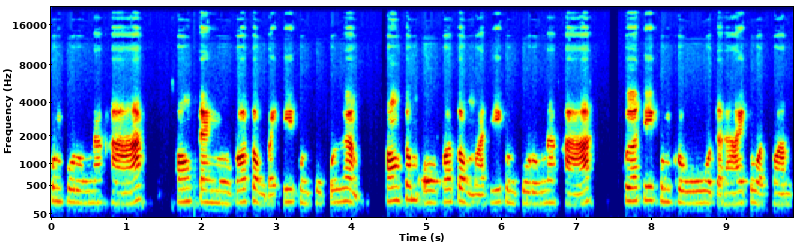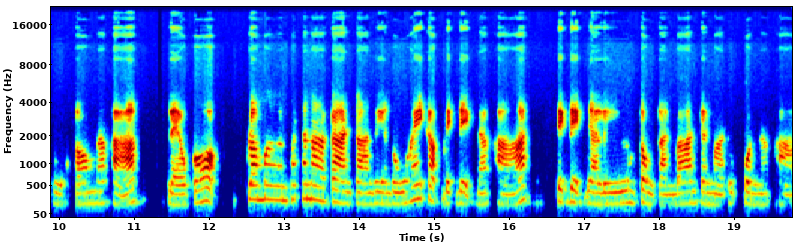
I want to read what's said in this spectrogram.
คุณครูรุงนะคะ ห้องแตงโมก็ส่งไปที่คุณครูเฟื่อง ห้องส้มโอก็ส่งมาที่คุณครูรุงนะคะ เพื่อที่คุณครูจะได้ตรวจความถูกต้องนะคะ แล้วก็ประเมินพัฒนาการการเรียนรู้ให้กับเด็กๆนะคะ เด็กๆ อย่าลืมส่งการบ้านกันมาทุกคนนะคะ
